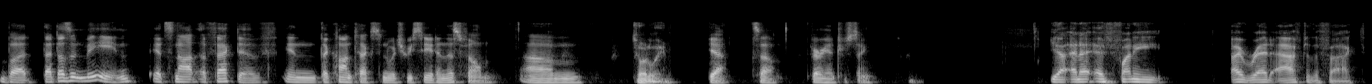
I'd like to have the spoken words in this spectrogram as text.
but that doesn't mean it's not effective in the context in which we see it in this film. Um, Totally. yeah, so very interesting. Yeah, and I- it's funny. I read after the fact,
